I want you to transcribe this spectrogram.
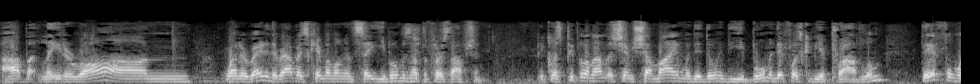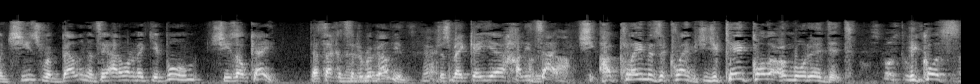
Ah, but later on, when already the rabbis came along and say yibum is not the first option, because people are not l'shem shamayim when they're doing the yibum, and therefore it could be a problem. Therefore, when she's rebelling and saying, "I don't want to make yibum," she's okay. That's not considered rebellion. Just make a uh, halitzah. She, her claim is a claim. She, you can't call her a to Because,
